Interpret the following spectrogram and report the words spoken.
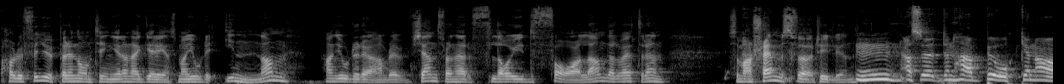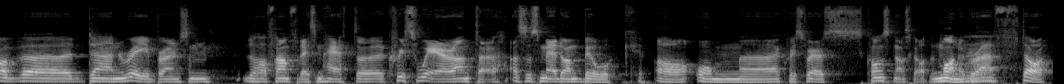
har du fördjupat dig någonting i den här grejen som han gjorde innan han gjorde det? Han blev känd för den här Floyd Farland, eller vad heter den? Som han skäms för tydligen. Alltså den här boken av eh, Dan Rayburn som du har framför dig som heter Chris Ware antar jag. Alltså som är då en bok ja, om eh, Chris Wares konstnärskap. En monograph då.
